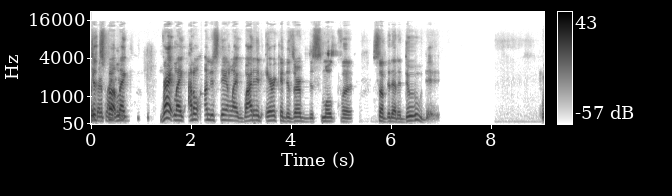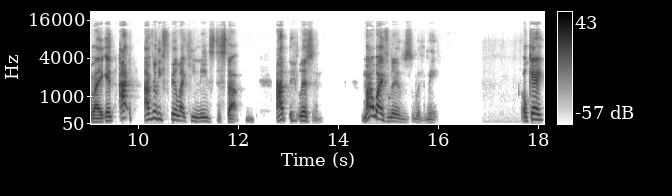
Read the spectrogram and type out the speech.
just felt like right, like I don't understand like why did Erica deserve to smoke for something that a dude did? Like and I I really feel like he needs to stop. I listen, my wife lives with me. Okay?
